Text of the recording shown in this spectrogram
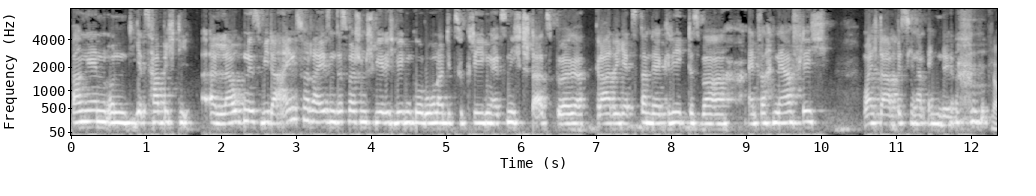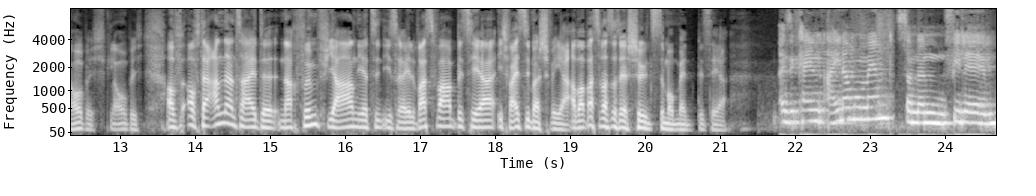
bangen und jetzt habe ich die Erlaubnis, wieder einzureisen. Das war schon schwierig wegen Corona, die zu kriegen als Nicht-Staatsbürger. Gerade jetzt dann der Krieg, das war einfach nervlich war ich da ein bisschen am Ende. Glaube ich, glaube ich. Auf, auf der anderen Seite, nach fünf Jahren jetzt in Israel, was war bisher, ich weiß immer schwer, aber was war so der schönste Moment bisher? Also kein einer Moment, sondern viele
